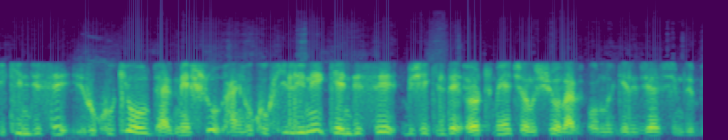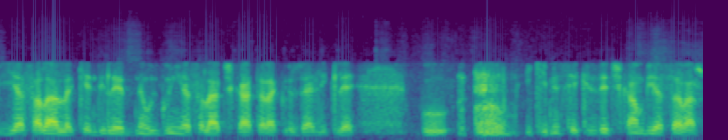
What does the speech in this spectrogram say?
ikincisi hukuki oldu yani meşru hani hukukiliğini kendisi bir şekilde örtmeye çalışıyorlar. Onu geleceğiz şimdi yasalarla kendilerine uygun yasalar çıkartarak özellikle bu 2008'de çıkan bir yasa var.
